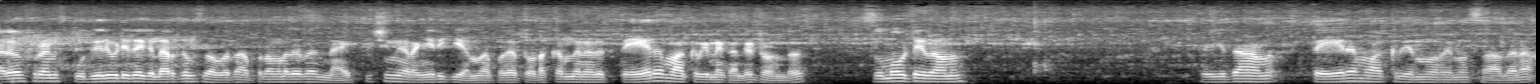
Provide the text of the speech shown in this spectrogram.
ഹലോ ഫ്രണ്ട്സ് പുതിയൊരു വീഡിയോയിലേക്ക് എല്ലാവർക്കും സ്വാഗതം. അപ്പോൾ നമ്മളത് നൈറ്റ് ഫിഷിംഗ് ഇറങ്ങിയിരിക്കുകയാണ്. അപ്പോൾ അത് തുടക്കം തന്നെ ഒരു തേര മാക്രീനെ കണ്ടിട്ടുണ്ട്. സൂം ഔട്ട് ചെയ്താണ്. ഇതാണ് തേര മാക്രി എന്ന് പറയുന്ന സാധനം.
